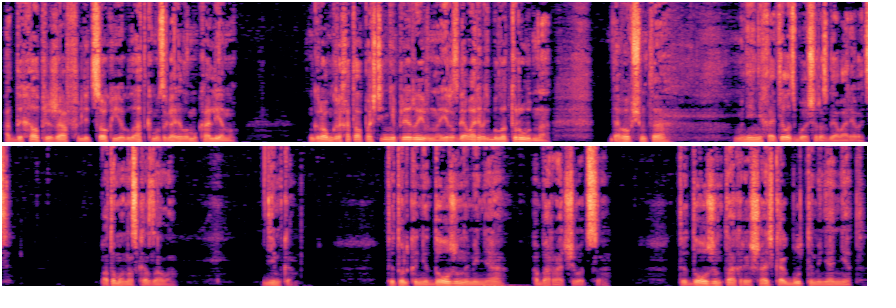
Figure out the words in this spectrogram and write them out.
Отдыхал, прижав лицо к ее гладкому загорелому колену. Гром грохотал почти непрерывно, и разговаривать было трудно. Да, в общем-то, мне не хотелось больше разговаривать. Потом она сказала. «Димка, ты только не должен на меня оборачиваться. Ты должен так решать, как будто меня нет.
